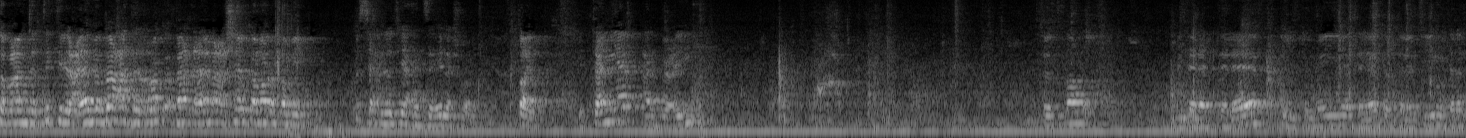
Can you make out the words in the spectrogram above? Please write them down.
طبعا أنت بتكتب العلامة بعد الرقم بعد العلامة عشان كمان رقمين بس إحنا دلوقتي هنسهلها شوية. طيب الثانية 40 تطلع ب 3333 و 33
